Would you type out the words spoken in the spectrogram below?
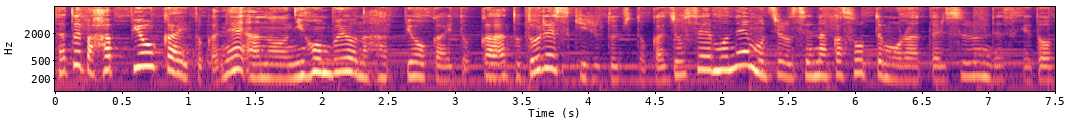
例えば発表会とかねあの日本舞踊の発表会とかあとドレス着る時とか女性もねもちろん背中反ってもらったりするんですけど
